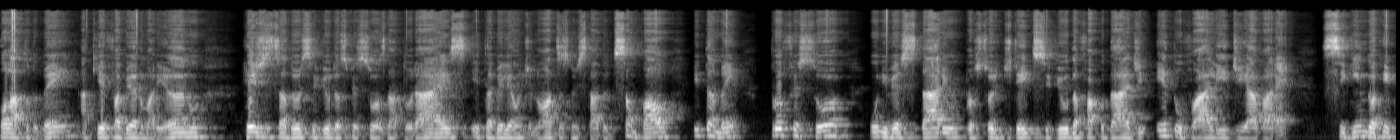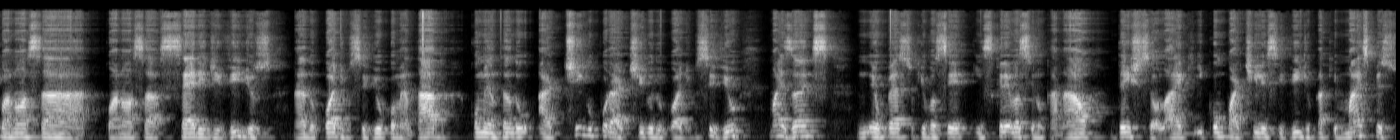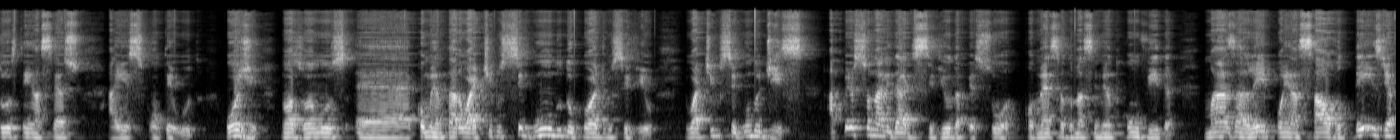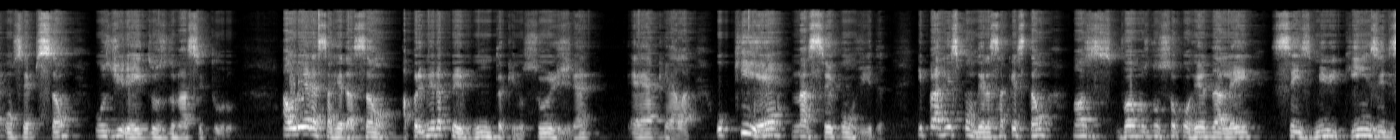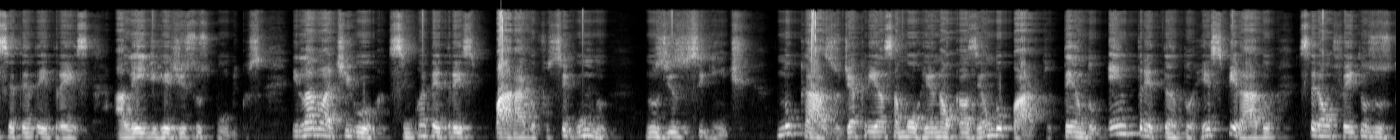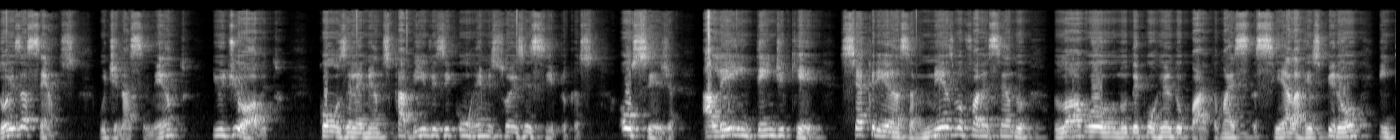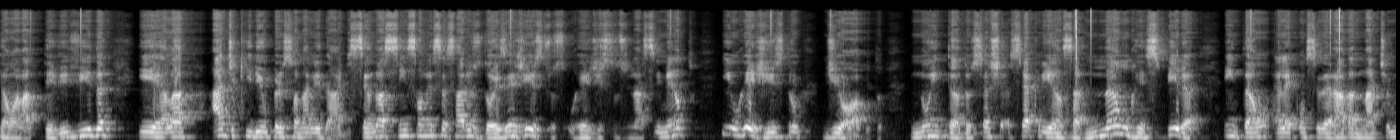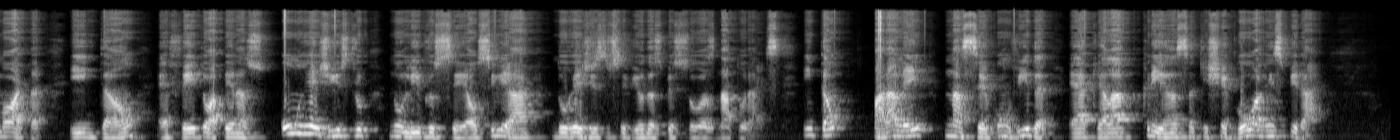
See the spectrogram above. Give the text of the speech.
Olá, tudo bem? Aqui é Fabiano Mariano, registrador civil das pessoas naturais e tabelião de notas no estado de São Paulo e também professor universitário, professor de Direito Civil da Faculdade Edu Vale de Avaré. Seguindo aqui com a nossa, com a nossa série de vídeos né, do Código Civil comentado, comentando artigo por artigo do Código Civil, mas antes eu peço que você inscreva-se no canal, deixe seu like e compartilhe esse vídeo para que mais pessoas tenham acesso a esse conteúdo. Hoje nós vamos é, comentar o artigo 2 do Código Civil. O artigo 2 diz: a personalidade civil da pessoa começa do nascimento com vida, mas a lei põe a salvo desde a concepção os direitos do nascituro. Ao ler essa redação, a primeira pergunta que nos surge né, é aquela: o que é nascer com vida? E para responder essa questão, nós vamos nos socorrer da Lei 6.015 de 73, a Lei de Registros Públicos. E lá no artigo 53, parágrafo 2 nos diz o seguinte: no caso de a criança morrer na ocasião do parto, tendo, entretanto, respirado, serão feitos os dois assentos, o de nascimento e o de óbito, com os elementos cabíveis e com remissões recíprocas. Ou seja, a lei entende que, se a criança, mesmo falecendo logo no decorrer do parto, mas se ela respirou, então ela teve vida e ela adquiriu personalidade. Sendo assim, são necessários dois registros: o registro de nascimento e o registro de óbito. No entanto, se a, criança não respira, então ela é considerada natimorta. E então é feito apenas um registro no livro C auxiliar do Registro Civil das Pessoas Naturais. Então, para a lei, nascer com vida é aquela criança que chegou a respirar.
